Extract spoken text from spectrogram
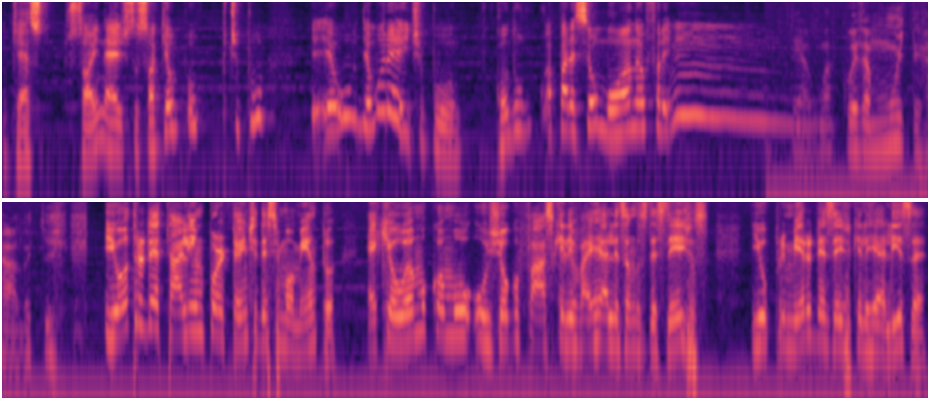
O que é só inédito. Só que eu, eu, tipo, eu demorei, tipo, quando apareceu o Mona, eu falei, hum. Tem alguma coisa muito errada aqui. E outro detalhe importante desse momento é que eu amo como o jogo faz que ele vai realizando os desejos e o primeiro desejo que ele realiza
